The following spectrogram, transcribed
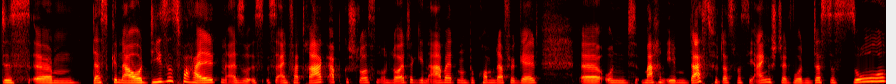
dass, ähm, dass genau dieses Verhalten, also es ist ein Vertrag abgeschlossen und Leute gehen arbeiten und bekommen dafür Geld äh, und machen eben das für das, was sie eingestellt wurden, dass das so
